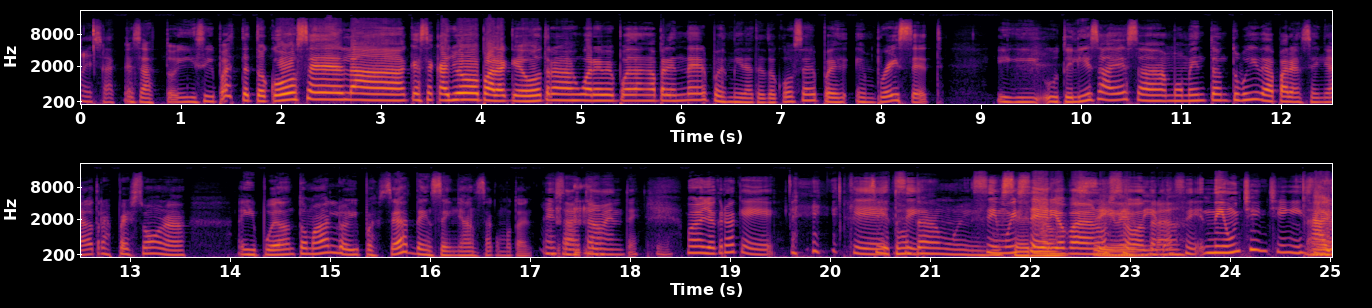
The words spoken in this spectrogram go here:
Exacto. Exacto. Y si pues te tocó ser la que se cayó para que otras whatever puedan aprender, pues mira, te tocó ser, pues embrace it. Y utiliza ese momento en tu vida para enseñar a otras personas y puedan tomarlo y pues sea de enseñanza como tal. Exactamente. Bueno, yo creo que, que sí, esto es muy, sí, muy serio, para nosotras. Ni un chinchín hicimos. Ay,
